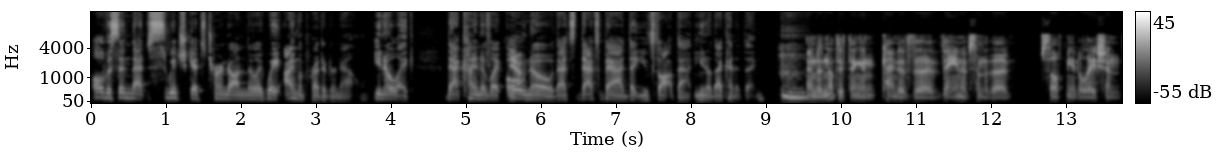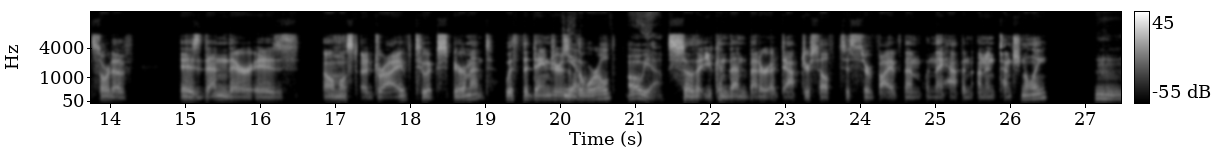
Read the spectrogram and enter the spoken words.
all of a sudden that switch gets turned on and they're like, "Wait, I'm a predator now." You know, like that kind of like, "Oh Yeah. no, that's that's bad that you've thought that." You know, that kind of thing. Mhm. and another thing in kind of the vein of some of the self mutilation sort of is then there is almost a drive to experiment with the dangers Yep. of the world Oh yeah. so that you can then better adapt yourself to survive them when they happen unintentionally hmm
